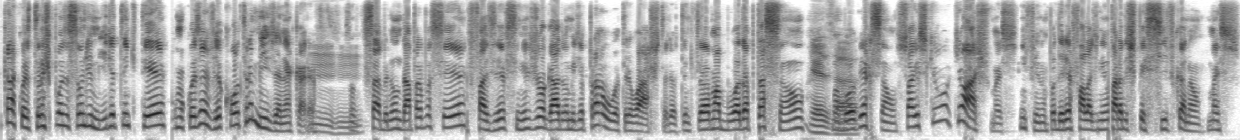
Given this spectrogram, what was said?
aquela coisa, transposição de mídia tem que ter alguma coisa a ver com outra mídia, né, cara? Uhum. Sabe, não dá para você fazer assim, jogar de uma mídia para outra, eu acho, entendeu? Tem que ter uma boa adaptação, Exato. uma boa versão. Só isso que eu, que eu acho, mas enfim, não poderia falar de nenhuma parada específica, não. Mas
